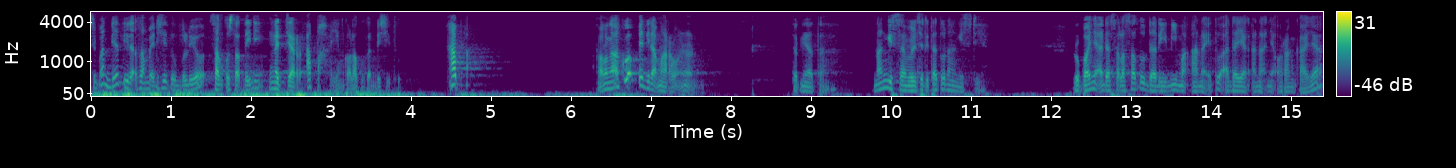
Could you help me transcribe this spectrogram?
Cuman dia tidak sampai di situ. Beliau sang ustaz ini ngejar apa yang kau lakukan di situ. Apa? Kalau ngaku apa tidak marah. Ternyata nangis sambil cerita tuh nangis dia. Rupanya ada salah satu dari lima anak itu ada yang anaknya orang kaya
